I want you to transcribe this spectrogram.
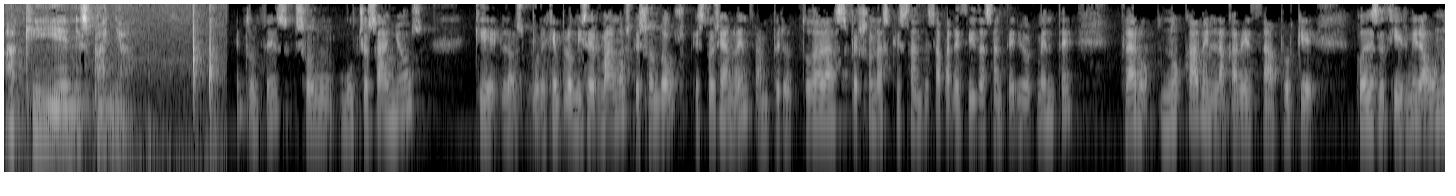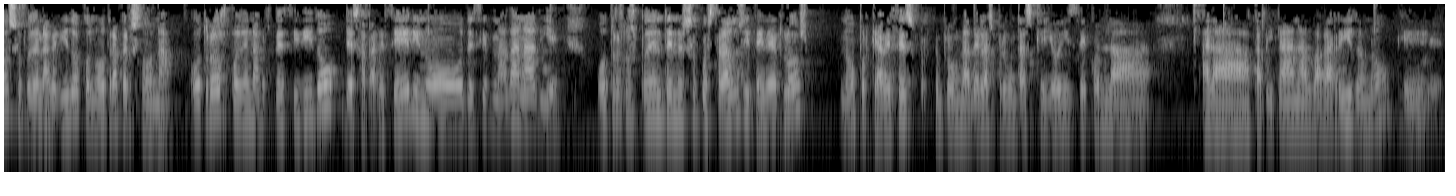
aquí en España. Entonces, son muchos años que, los, por ejemplo, mis hermanos, que son dos, estos ya no entran, pero todas las personas que están desaparecidas anteriormente, claro, no cabe en la cabeza, porque puedes decir, mira, unos se pueden haber ido con otra persona, otros pueden haber decidido desaparecer y no decir nada a nadie, otros los pueden tener secuestrados y tenerlos, ¿no? Porque a veces, por ejemplo, una de las preguntas que yo hice con la, a la capitana Alba Garrido, ¿no? Que,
